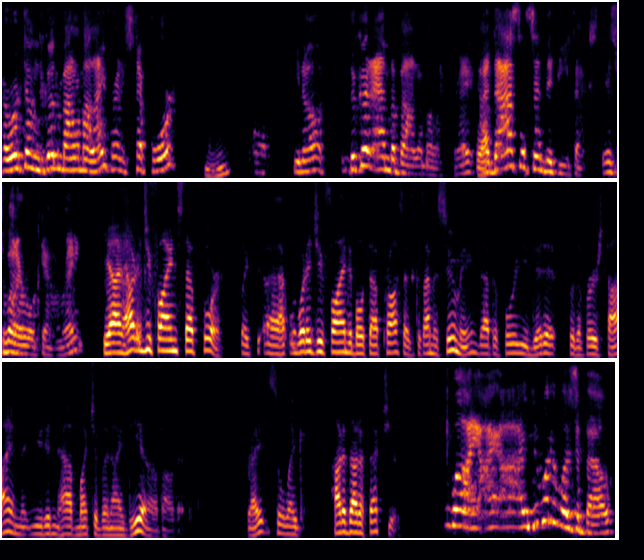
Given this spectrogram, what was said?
I wrote down the good and bad of my life, right? Step four, hmm you know, the good and the bad of my life, right? Yeah. Uh, the assets and the defects is what I wrote down, right? Yeah. And how did you find step four? Like, uh, what did you find about that process? Because I'm assuming that before you did it for the first time, that you didn't have much of an idea about it, right? So, like, how did that affect you? Well, I, I, I knew what it was about.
